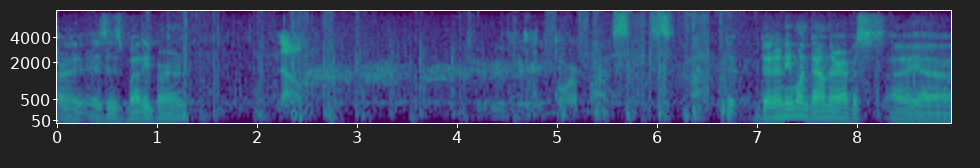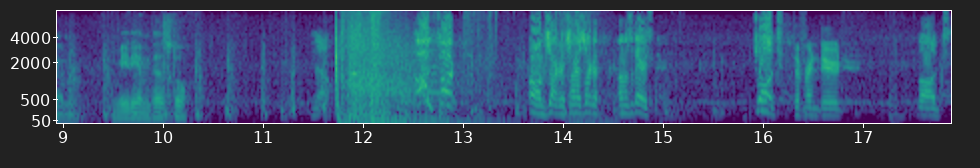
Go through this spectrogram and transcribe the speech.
Uh, Or is his buddy burned? no. Two, three, four, five, six. Did, did anyone down there have a, s- a, um, medium pistol? No. Oh, fuck! Oh, I'm shotgun, shotgun, shotgun. On the stairs. Slugs. Different dude. Slugs.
